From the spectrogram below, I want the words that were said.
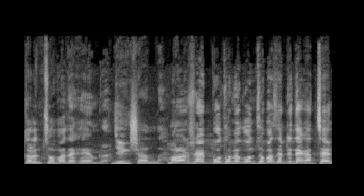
চলেন সোফা দেখাই আমরা। জি ইনশাল্লাহ মাওলানা সাহেব প্রথমে কোন সোফা সেটটি দেখাচ্ছেন?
